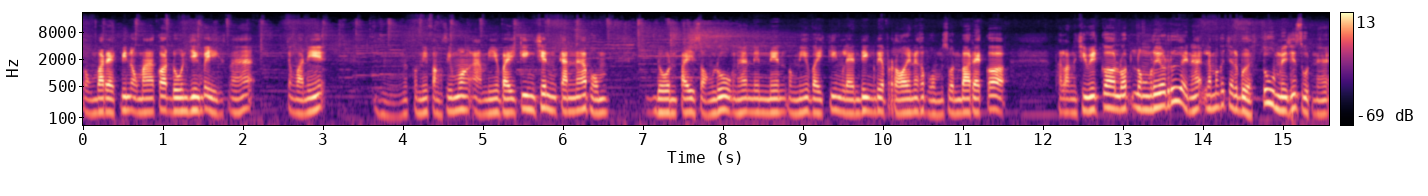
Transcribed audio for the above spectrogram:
ส่งบาเรกบินออกมาก็โดนยิงไปอีกนะฮะ จังหวะนี้ตรงนี้ฝั่งสีม่วงมีไวกิ้งเช่นกันนะครับผม โดนไป 2 ลูกนะฮะ เน้นๆ ตรงนี้ไวกิ้งแลนดิ้งเรียบร้อยนะครับผม ส่วนบาเรกก็พลังชีวิตก็ลดลงเรื่อยๆนะฮะ แล้วมันก็จะระเบิดตุ้มในที่สุดนะฮะ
